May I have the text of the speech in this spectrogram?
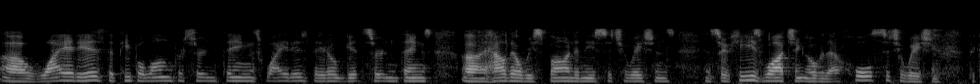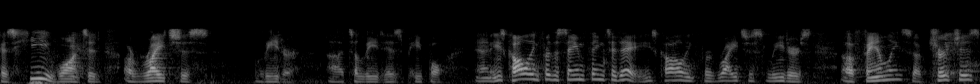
uh, why it is that people long for certain things, why it is they don't get certain things, uh, how they'll respond in these situations. And so He's watching over that whole situation because He wanted a righteous leader uh, to lead His people. And he's calling for the same thing today. He's calling for righteous leaders of families, of churches,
